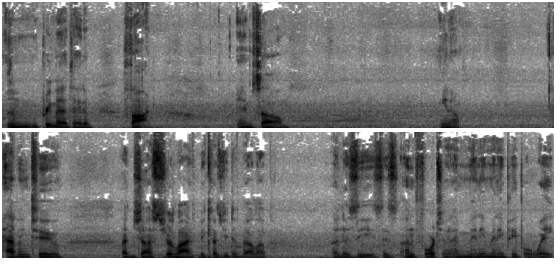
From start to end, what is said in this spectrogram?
It was a premeditative thought. And so, you know, having to adjust your life because you develop a disease is unfortunate, and many, many people wait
